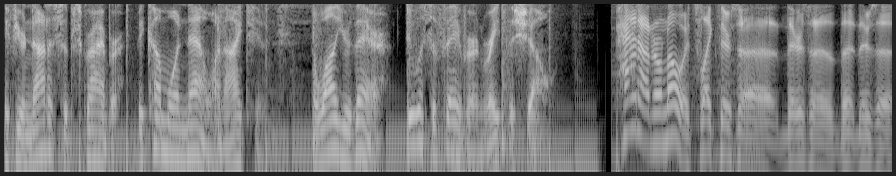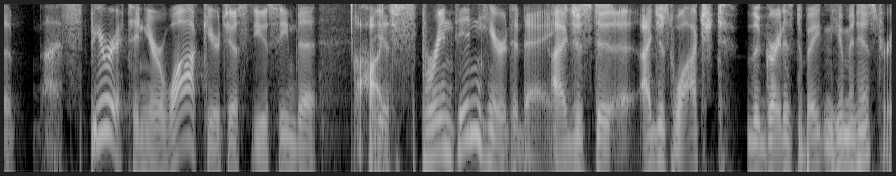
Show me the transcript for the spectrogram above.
If you're not a subscriber, become one now on iTunes. And while you're there, do us a favor and rate the show. Pat, I don't know. It's like there's a there's a there's a, a spirit in your walk. You're just you seem to Oh, you sprint in here today. I just uh, I just watched the greatest debate in human history.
